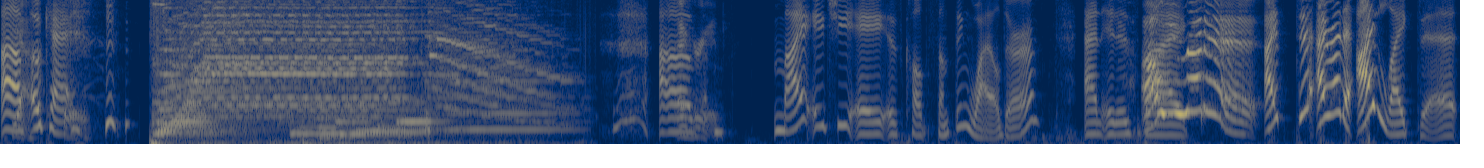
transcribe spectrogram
Um, Yes, okay. um, Agreed. My HEA is called Something Wilder, and it is Oh, you read it. I did. I read it. I liked it,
